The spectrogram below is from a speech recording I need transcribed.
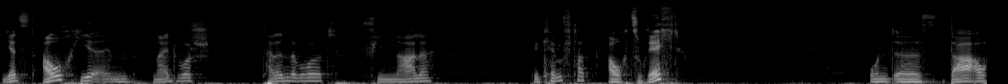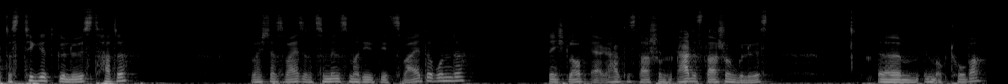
jetzt auch hier im Nightwatch Talent Award Finale gekämpft hat. Auch zu Recht. Und äh, da auch das Ticket gelöst hatte. Soweit ich das weiß, oder zumindest mal die, die zweite Runde. Ich glaube, er hat es da schon, er hat es da schon gelöst. Ähm, Im Oktober.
